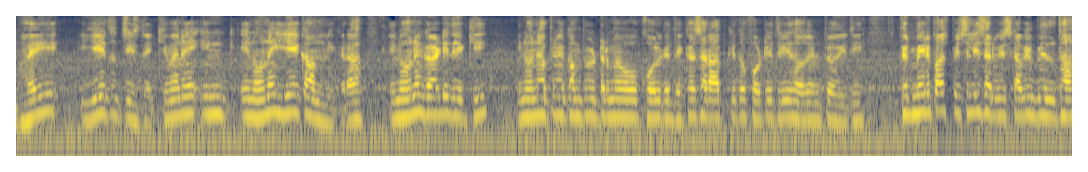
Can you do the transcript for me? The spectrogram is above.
भाई, ये तो चीज़ देखी मैंने, इन, इन्होंने ये काम नहीं करा। इन्होंने गाड़ी देखी इन्होंने अपने कंप्यूटर में वो खोल के देखा, सर, आपकी तो फोर्टी थ्री थाउज़ेंड पे हुई थी। फिर मेरे पास पिछली सर्विस का भी बिल था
